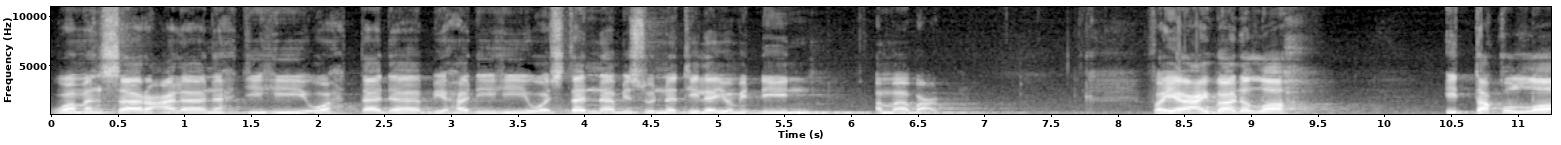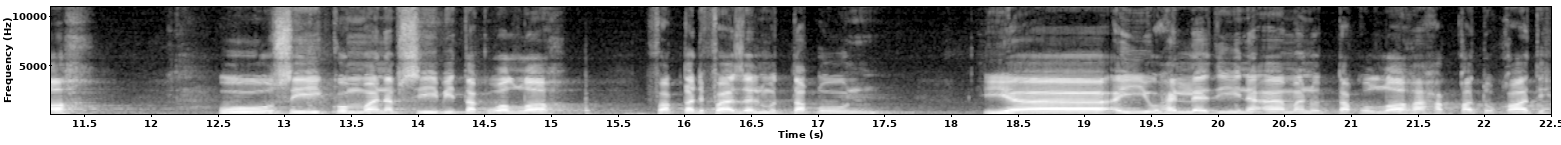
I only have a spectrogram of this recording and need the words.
ومن سار على نهجه واهتدى بهديه واستنى بسنته إلى يوم الدين أما بعد فيا عباد الله اتقوا الله أوصيكم ونفسي بتقوى الله فقد فاز المتقون يا أيها الذين آمنوا اتقوا الله حق تقاته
